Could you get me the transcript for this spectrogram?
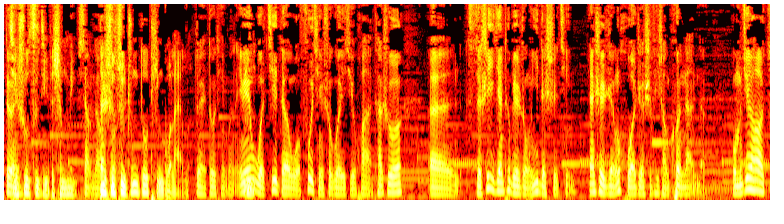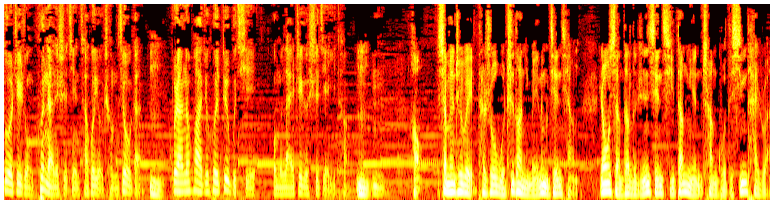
结束自己的生命，想到，但是最终都挺过来了。对，都挺过来。因为我记得我父亲说过一句话，他说：“呃，死是一件特别容易的事情，但是人活着是非常困难的。我们就要做这种困难的事情，才会有成就感。嗯，不然的话，就会对不起我们来这个世界一趟。嗯嗯。”好，下面这位他说：“我知道你没那么坚强，让我想到了任贤齐当年唱过的《心太软》。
